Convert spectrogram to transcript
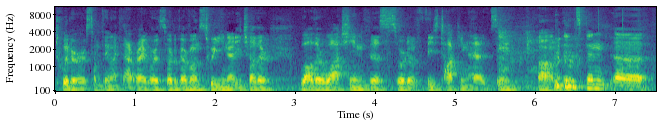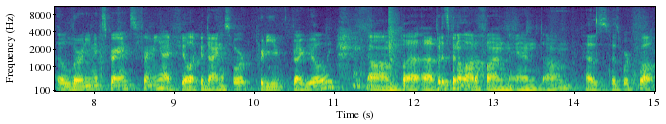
Twitter or something like that, right? Where it's sort of everyone's tweeting at each other while they're watching this sort of these talking heads. And um, it's been uh, a learning experience for me. I feel like a dinosaur pretty regularly, um, but uh, but it's been a lot of fun and um, has has worked well.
